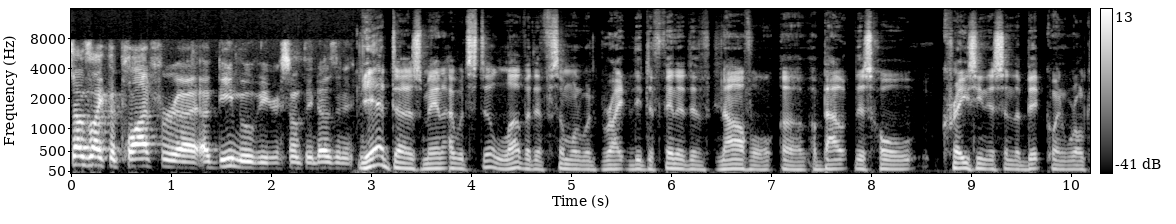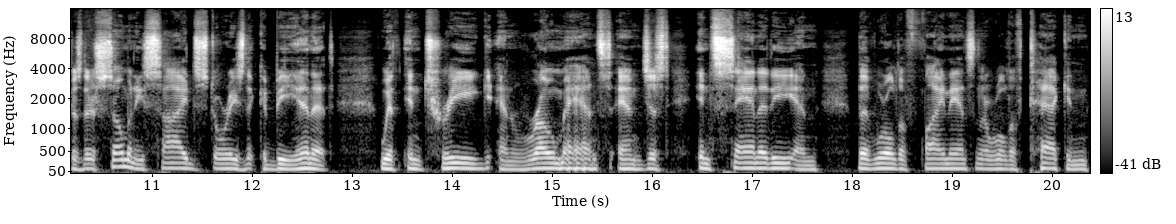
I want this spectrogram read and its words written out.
Sounds like the plot for a, a B movie or something, doesn't it? Yeah, it does, man. I would still love it if someone would write the definitive novel uh, about this whole craziness in the Bitcoin world because there's so many side stories that could be in it with intrigue and romance and just insanity and the world of finance and the world of tech and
